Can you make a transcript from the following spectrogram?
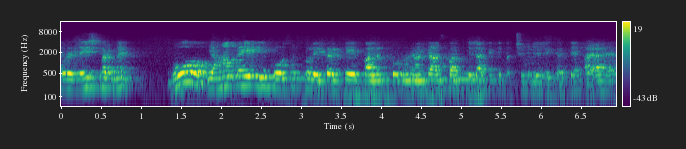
पूरे देश भर में। वो यहाँ पे इन कोर्सेज को लेकर के, पालनपुर में के आसपास के इलाके के बच्चों के लिए लेकर के आया है।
